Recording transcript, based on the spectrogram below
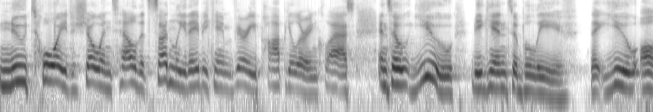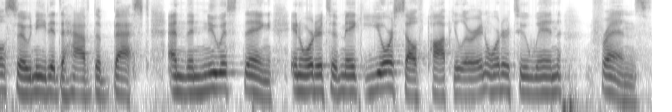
new toy to show and tell, that suddenly they became very popular in class. And so you begin to believe that you also needed to have the best and the newest thing in order to make yourself popular, in order to win friends.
